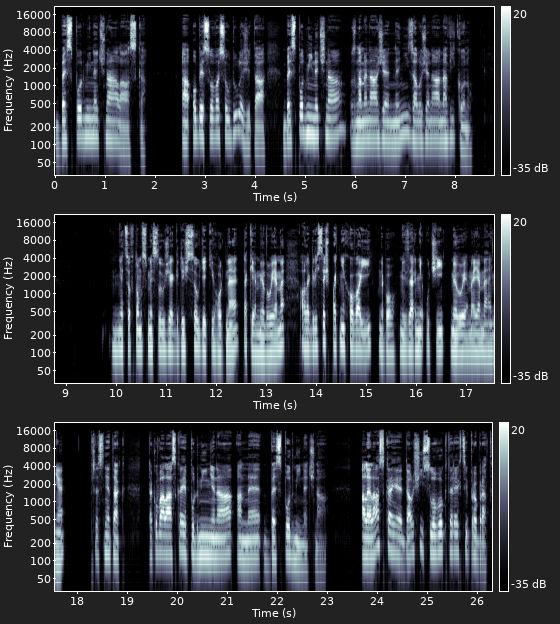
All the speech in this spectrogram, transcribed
bezpodmínečná láska. A obě slova jsou důležitá. Bezpodmínečná znamená, že není založená na výkonu. Něco v tom smyslu, že když jsou děti hodné, tak je milujeme, ale když se špatně chovají nebo mizerně učí, milujeme je méně? Přesně tak. Taková láska je podmíněná a ne bezpodmínečná. Ale láska je další slovo, které chci probrat.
